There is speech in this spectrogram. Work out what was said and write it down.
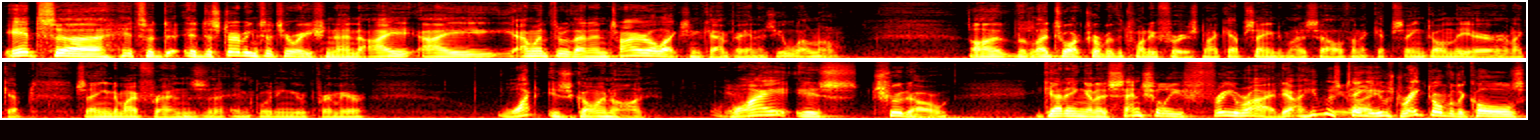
It's uh, it's a, d- a disturbing situation, and I, I I went through that entire election campaign, as you well know, uh, that led to October the twenty first. And I kept saying to myself, and I kept saying it on the air, and I kept saying to my friends, uh, including your premier, what is going on? Yeah. Why is Trudeau getting an essentially free ride? Yeah, he was free taking, ride. he was raked over the coals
